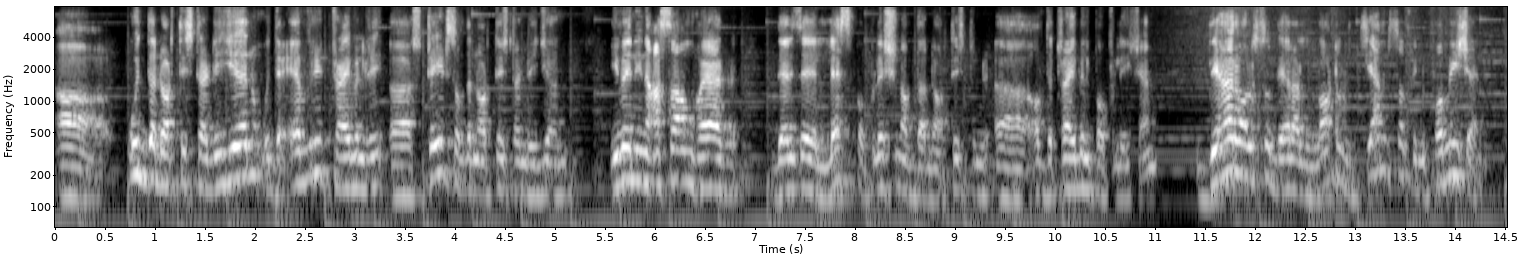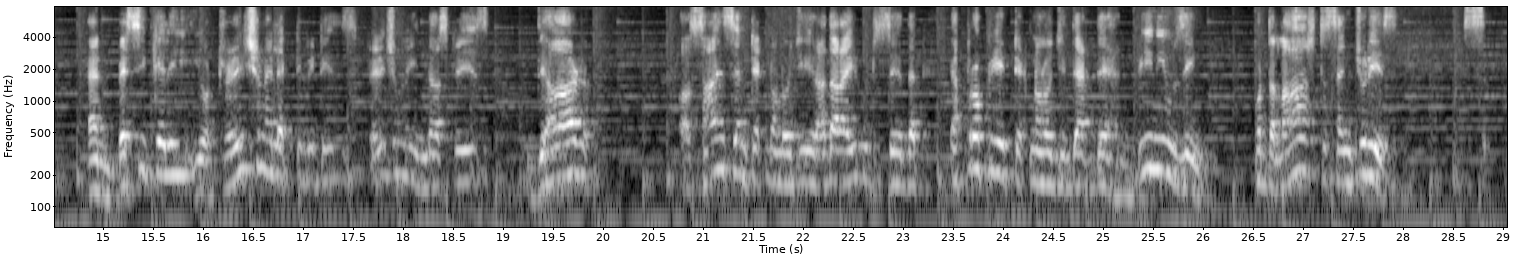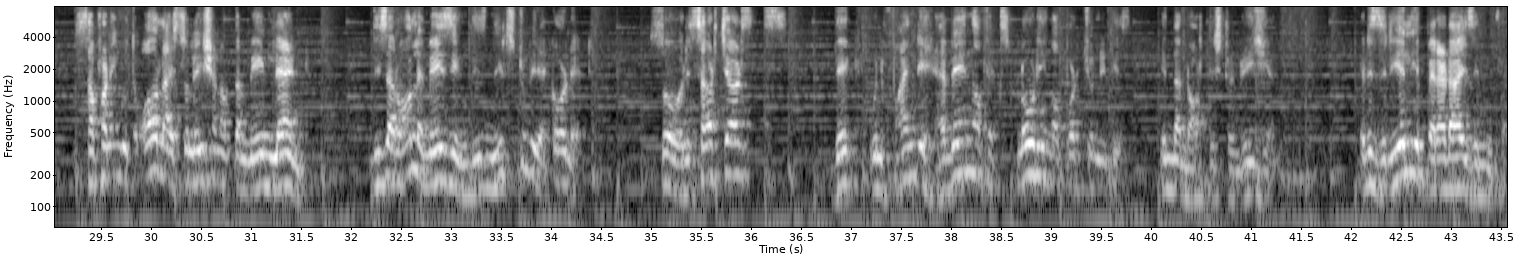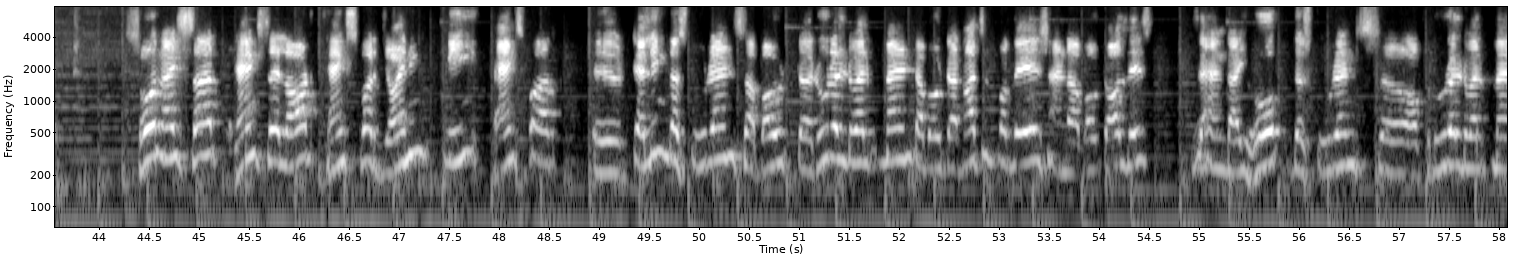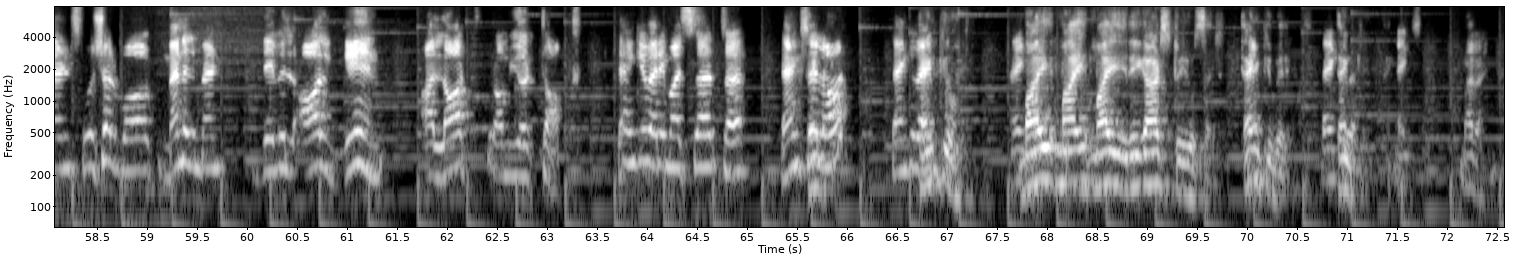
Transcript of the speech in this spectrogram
uh, with the northeastern region with the every tribal uh, states of the northeastern region. Even in assam where there is a less population of the northeastern uh, of the tribal population there also there are a lot of gems of information and basically your traditional activities traditional industries they are uh, science and technology, rather, I would say that appropriate technology that they have been using for the last centuries, suffering with all isolation of the mainland. These are all amazing. This needs to be recorded. So researchers, they will find a heaven of exploding opportunities in the northeastern region. It is really a paradise in fact. So nice, sir. Thanks a lot. Thanks for joining me. Thanks for uh, telling the students about uh, rural development, about Arunachal Pradesh, and about all this. And I hope the students uh, of rural development, social work, management, they will all gain a lot from your talk. Thank you very much, sir. Sir, thanks Thank a lot. Thank you. Thank you. Thank my you. my my regards to you, sir. Thank, Thank you very much. Thank, Thank you. you. Thanks. Bye bye.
